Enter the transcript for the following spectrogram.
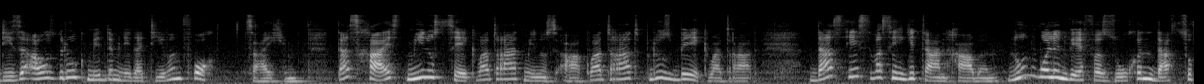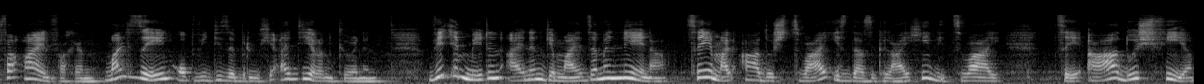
dieser Ausdruck mit dem negativen Vorzeichen. Das heißt minus c Quadrat minus a Quadrat plus b Quadrat. Das ist, was ich getan habe. Nun wollen wir versuchen, das zu vereinfachen. Mal sehen, ob wir diese Brüche addieren können. Wir ermitteln einen gemeinsamen Nenner. c mal a durch 2 ist das gleiche wie 2 ca durch 4.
